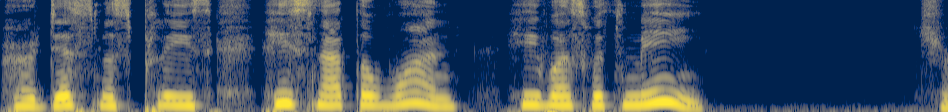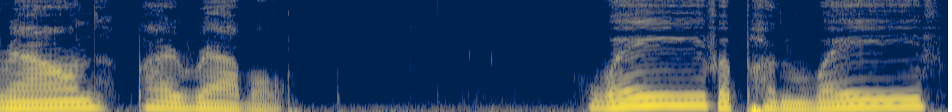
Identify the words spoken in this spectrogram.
Her dismiss pleas, he's not the one, he was with me. Drowned by rabble. Wave upon wave,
